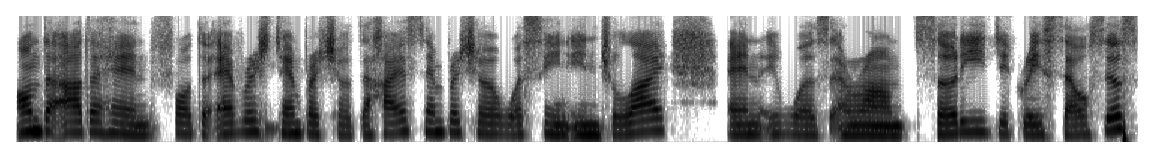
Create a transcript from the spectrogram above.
On the other hand, for the average temperature, the highest temperature was seen in July and it was around 30 degrees Celsius,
